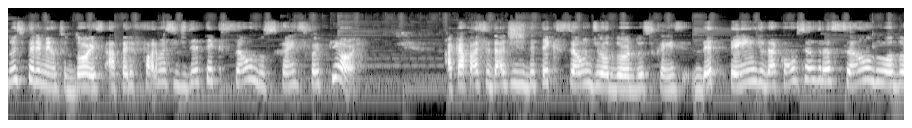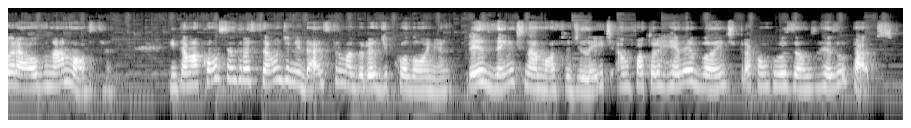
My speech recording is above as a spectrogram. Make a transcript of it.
No experimento 2, a performance de detecção dos cães foi pior. A capacidade de detecção de odor dos cães depende da concentração do odor-alvo na amostra. Então, a concentração de unidades formadoras de colônia presente na amostra de leite é um fator relevante para a conclusão dos resultados.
